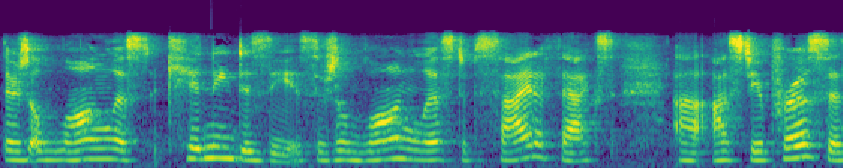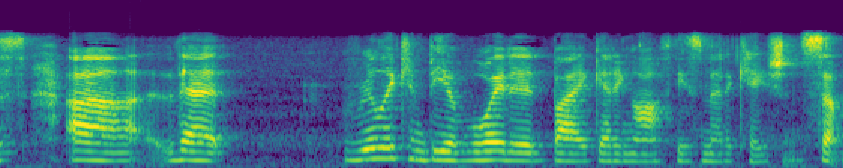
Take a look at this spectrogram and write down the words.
there's a long list, kidney disease, there's a long list of side effects, uh, osteoporosis, uh, that really can be avoided by getting off these medications. So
